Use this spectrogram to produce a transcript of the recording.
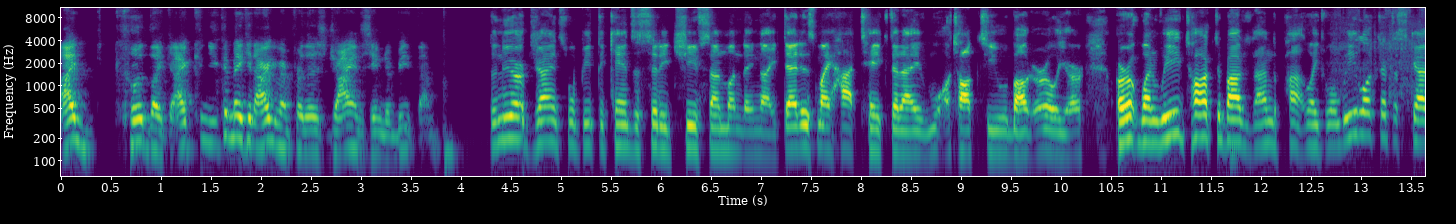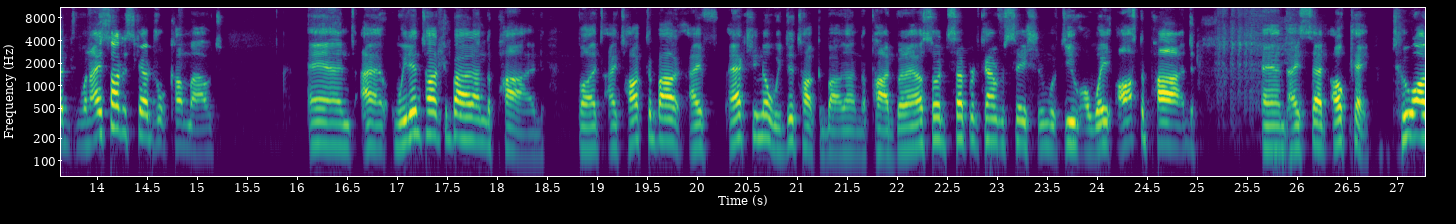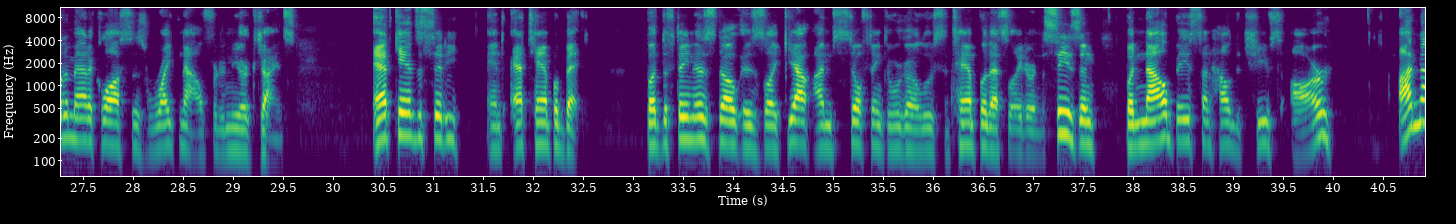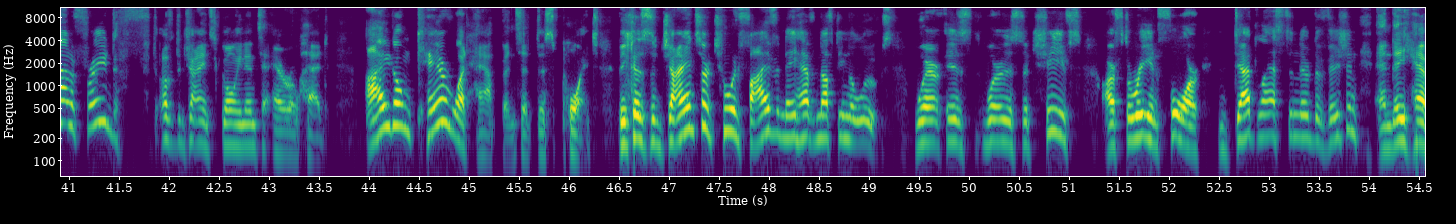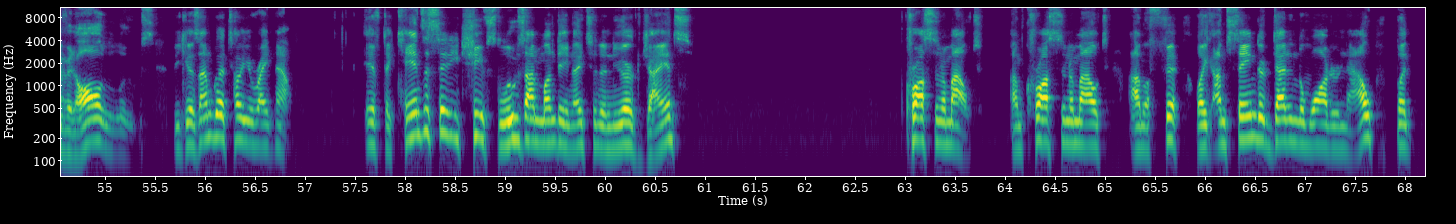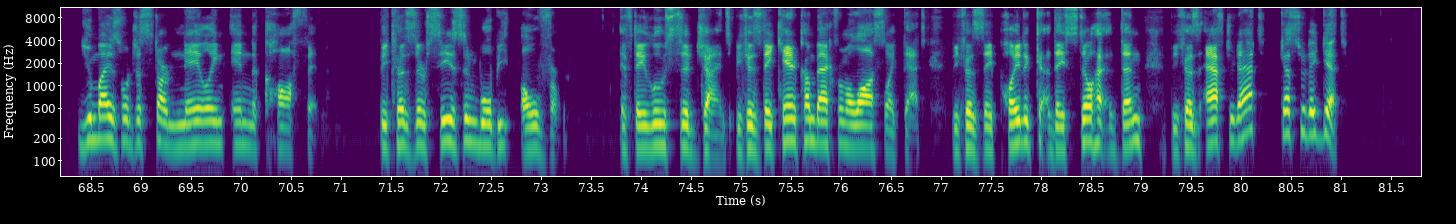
I could like, I could, you could make an argument for this Giants team to beat them the New York Giants will beat the Kansas City Chiefs on Monday night. That is my hot take that I talked to you about earlier. Or when we talked about it on the pot, like when we looked at the schedule, when I saw the schedule come out, and I, we didn't talk about it on the pod, but I talked about I actually no, we did talk about it on the pod, but I also had a separate conversation with you away off the pod, and I said, okay, two automatic losses right now for the New York Giants at Kansas City and at Tampa Bay. But the thing is, though, is like, yeah, I'm still thinking we're going to lose to Tampa. That's later in the season. But now, based on how the Chiefs are, I'm not afraid of the Giants going into Arrowhead. I don't care what happens at this point because the Giants are two and five and they have nothing to lose. Whereas, whereas the Chiefs are three and four, dead last in their division, and they have it all to lose. Because I'm going to tell you right now, if the Kansas City Chiefs lose on Monday night to the New York Giants, crossing them out. I'm crossing them out. I'm a fit. Like I'm saying they're dead in the water now, but you might as well just start nailing in the coffin because their season will be over if they lose to the Giants because they can't come back from a loss like that because they played they still have then because after that guess who they get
